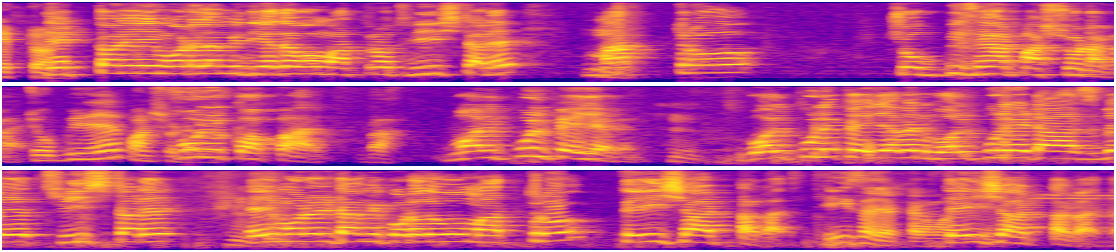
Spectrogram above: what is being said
দেড় টন দেড় টন এই মডেল আমি দিয়ে দেবো মাত্র থ্রি স্টারে মাত্র চব্বিশ হাজার পাঁচশো টাকায়। চব্বিশ হাজার পাঁচশো ফুল কপার বাহ। ওয়ালপুল পেয়ে যাবেন। ওয়ালপুলে পেয়ে যাবেন ওয়ালপুলে এটা আসবে থ্রি স্টারে এই মডেলটা আমি করে দেবো মাত্র তেইশ হাজার টাকায়। তেইশ হাজার টাকা তেইশ হাজার টাকায়।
